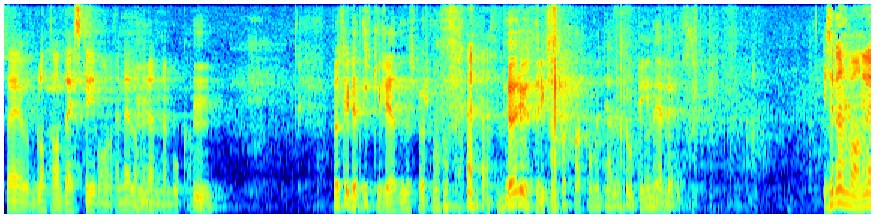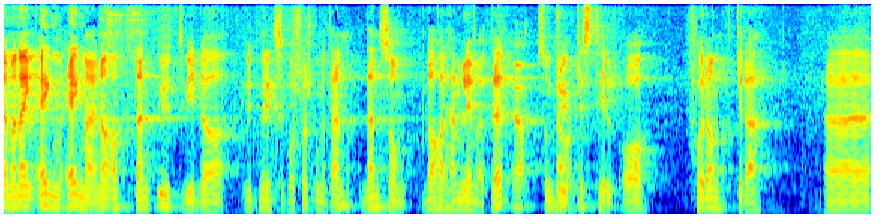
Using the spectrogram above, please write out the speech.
Det er blant annet det jeg skriver om- en del om i denne boka. For å stille et ikke-ledende spørsmål Bør utenriks- og forsvarskomiteen i Stortinget nedlegges? Ikke den vanlige, men jeg, jeg, jeg mener at den utvida utenriks- og forsvarskomiteen, den som da har hemmelige møter, Ja, som brukes til å forankre eh,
